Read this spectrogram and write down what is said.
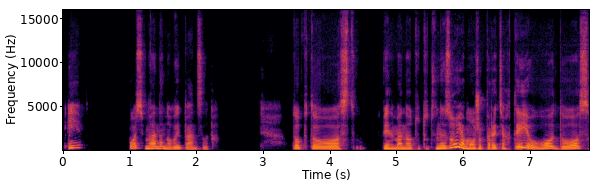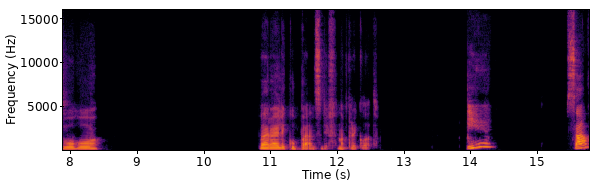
І ось в мене новий пензлик. Тобто, він в мене тут, тут внизу, я можу перетягти його до свого переліку пензлів, наприклад. І все.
